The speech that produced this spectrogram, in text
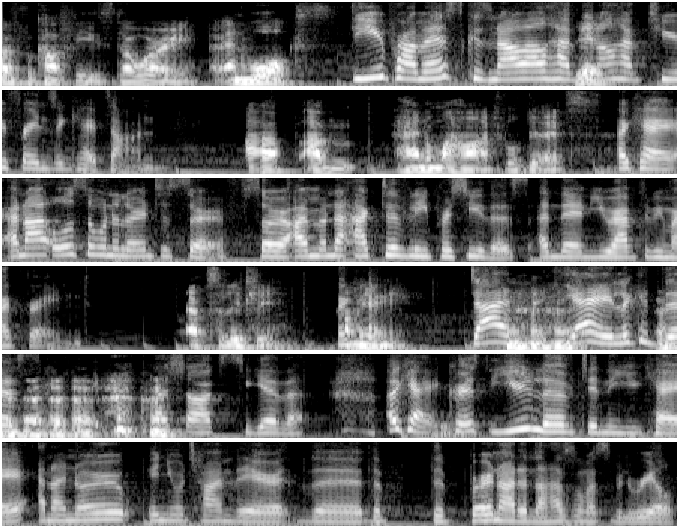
go for coffees. Don't worry, and walks. Do you promise? Because now I'll have then I'll have two friends in Cape Town. I, I'm hand on my heart. We'll do it. Okay. And I also want to learn to surf. So I'm gonna actively pursue this. And then you have to be my friend. Absolutely. I'm Okay. Done. Yay, look at this. Our sharks together. Okay, Chris, you lived in the UK, and I know in your time there, the the the burnout and the hustle must have been real.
